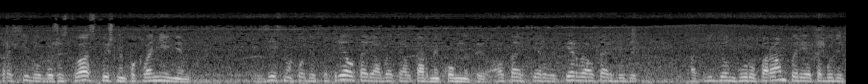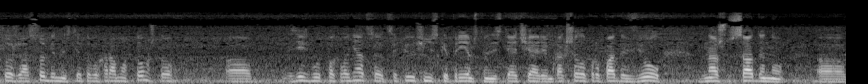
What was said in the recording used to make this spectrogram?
красивые божества с пышным поклонением, здесь находятся три алтаря в этой алтарной комнате. Алтарь первый, первый алтарь будет отведен Гуру Парампаре. Это будет тоже особенность этого храма в том, что э, здесь будут поклоняться цепи ученической преемственности Ачарьям. Как Шила Пропада ввел в нашу садану э,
